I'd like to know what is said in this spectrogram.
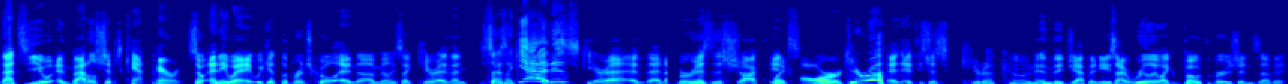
That's you, and battleships can't parry. So anyway, we get the bridge call, and uh, Millie's like, Kira, and then Sai's like, yeah, it is Kira. And then Murrue's this shocked. like It's our Kira. and it's just Kira-kun in the Japanese. I really like both versions of it.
